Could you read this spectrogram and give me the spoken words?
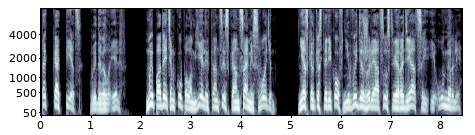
«Так капец», — выдавил эльф. «Мы под этим куполом еле концы с концами сводим. Несколько стариков не выдержали отсутствия радиации и умерли.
